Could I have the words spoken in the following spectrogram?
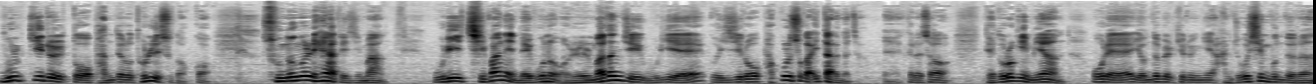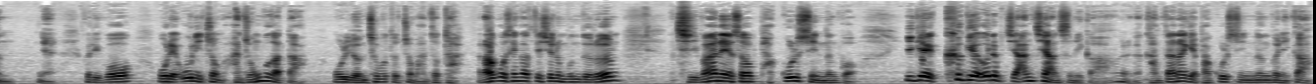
물길을 또 반대로 돌릴 수도 없고 수능을 해야 되지만 우리 집안의 내부는 얼마든지 우리의 의지로 바꿀 수가 있다는 거죠. 예, 그래서 되도록이면 올해 연도별 기록이 안 좋으신 분들은 예, 그리고 올해 운이 좀 안 좋은 것 같다. 올 연초부터 좀 안 좋다라고 생각되시는 분들은 집안에서 바꿀 수 있는 거 이게 크게 어렵지 않지 않습니까? 그러니까 간단하게 바꿀 수 있는 거니까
